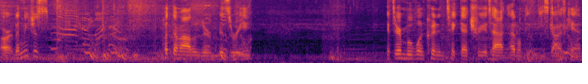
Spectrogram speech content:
Alright, let me just put them out of their misery. If their move one couldn't take that tree attack, I don't think these guys can.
